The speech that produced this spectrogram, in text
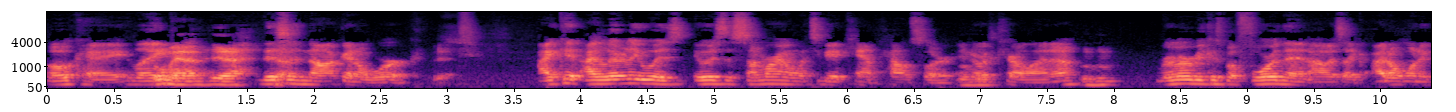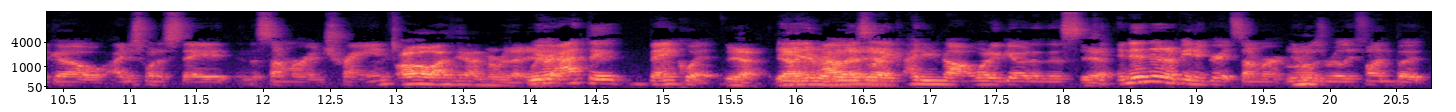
okay, like oh man, yeah. this yeah. is not gonna work." Yeah. I could. I literally was. It was the summer I went to be a camp counselor in Mhm. North Carolina. Mhm. Remember, because before then I was like, I don't want to go. I just want to stay in the summer and train. Oh, I think I remember that. We yeah. were at the banquet, yeah, yeah, I and remember I was that, yeah. like, I do not want to go to this. Yeah. It ended up being a great summer. Mhm. It was really fun, but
